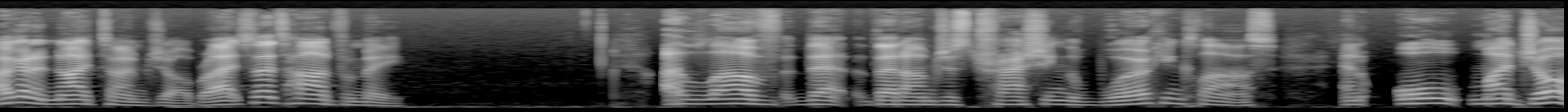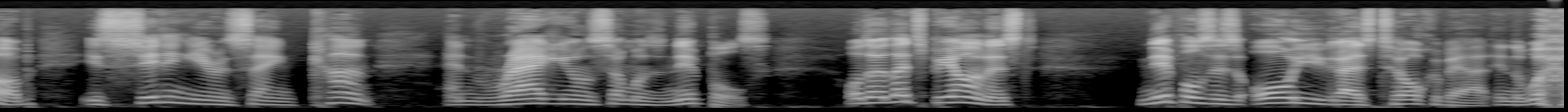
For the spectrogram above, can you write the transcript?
I got a nighttime job, right? So that's hard for me. I love that that I'm just trashing the working class and all my job is sitting here and saying cunt and ragging on someone's nipples. Although let's be honest, nipples is all you guys talk about in the world.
